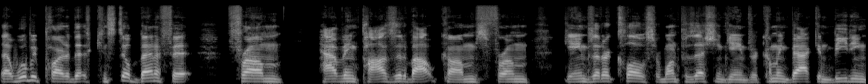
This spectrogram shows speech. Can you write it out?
that will be part of that can still benefit from having positive outcomes from games that are close or one possession games or coming back and beating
